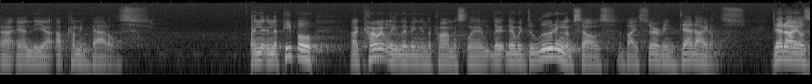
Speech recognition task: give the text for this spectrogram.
uh, and the uh, upcoming battles. And, and the people currently living in the promised land, they, they were deluding themselves by serving dead idols. Dead idols,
